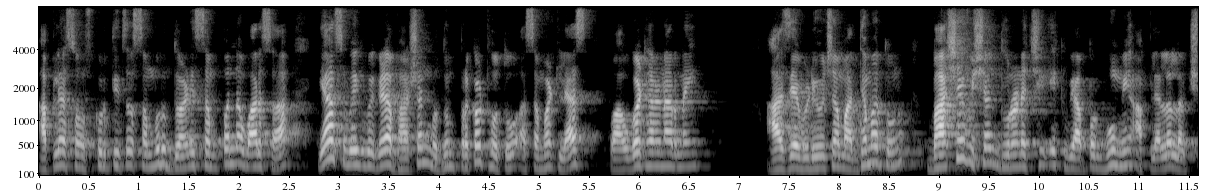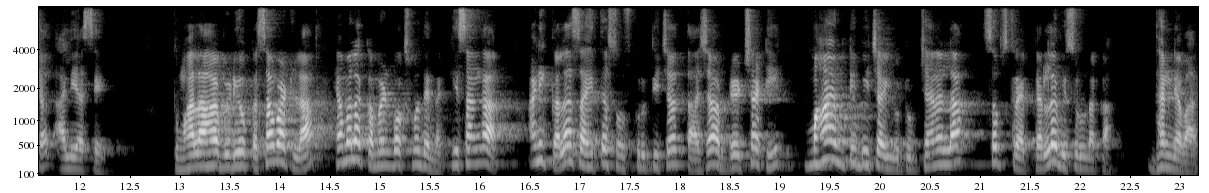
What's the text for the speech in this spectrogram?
आपल्या संस्कृतीचा समृद्ध आणि संपन्न वारसा याच वेगवेगळ्या भाषांमधून प्रकट होतो असं म्हटल्यास वावगं ठरणार नाही. आज या व्हिडिओच्या माध्यमातून भाषेविषयक धोरणाची एक व्यापक भूमी आपल्याला लक्षात आली असेल. तुम्हाला हा व्हिडिओ कसा वाटला हे मला कमेंट बॉक्समध्ये नक्की सांगा आणि कला साहित्य संस्कृतीच्या ताज्या अपडेटसाठी महा एम टी बीच्या यूट्यूब चॅनलला सबस्क्राईब करायला विसरू नका. धन्यवाद.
